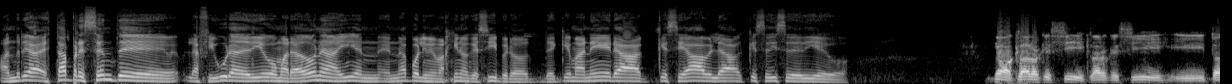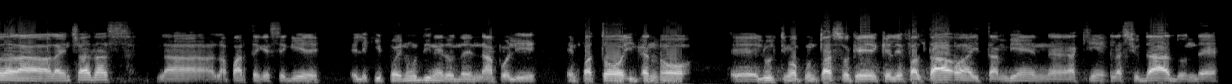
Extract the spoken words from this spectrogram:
Andrea, ¿está presente la figura de Diego Maradona ahí en, en Nápoles? Me imagino que sí, pero ¿de qué manera? ¿Qué se habla? ¿Qué se dice de Diego? No, claro que sí, claro que sí. Y toda la, la hinchadas, la, la, parte que sigue el equipo en Udine, donde el Napoli empató y ganó eh, el último puntazo que, que, le faltaba y también eh, aquí en la ciudad donde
